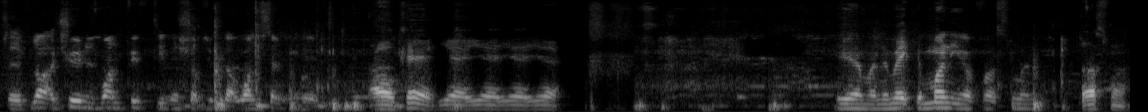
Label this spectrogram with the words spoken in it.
So if like a tuna's 150 in the shops, you've got 170 here. Okay, yeah, yeah, yeah, yeah. Yeah, man, they're making money off us, man. That's man.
